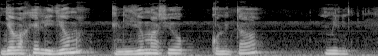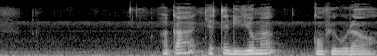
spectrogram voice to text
Ya bajé el idioma el idioma ha sido conectado. Miren. Acá ya está el idioma configurado.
